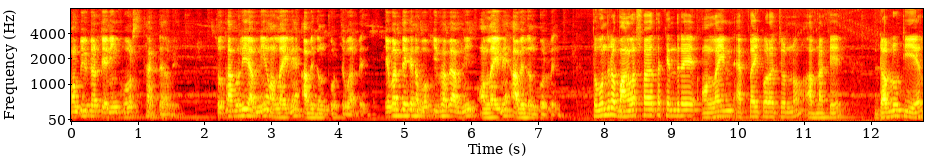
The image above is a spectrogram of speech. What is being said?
কম্পিউটার ট্রেনিং কোর্স থাকতে হবে। তো তাহলেই আপনি অনলাইনে আবেদন করতে পারবেন। এবার দেখে নেব কীভাবে আপনি অনলাইনে আবেদন করবেন। তো বন্ধুরা, বাংলা সহায়তা কেন্দ্রে অনলাইন অ্যাপ্লাই করার জন্য আপনাকে ডব্লিউটিএল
